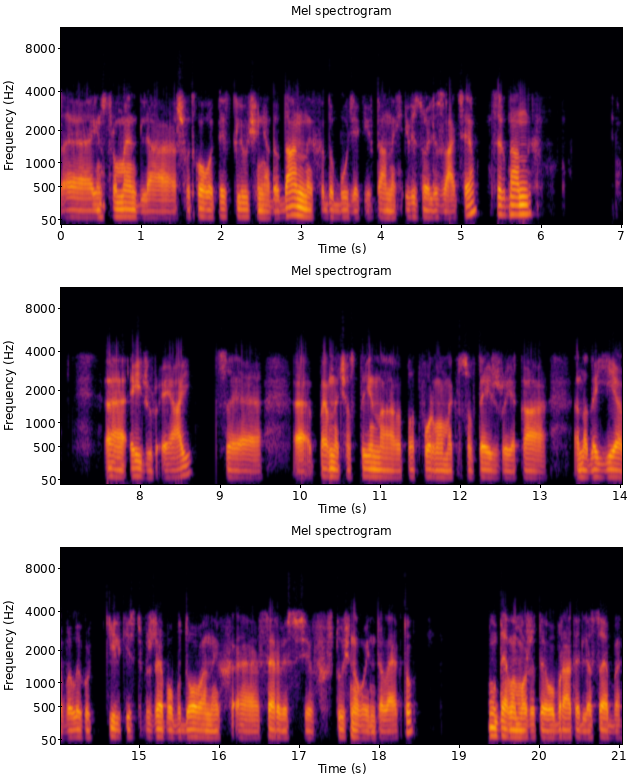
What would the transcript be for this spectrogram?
це інструмент для швидкого підключення до даних, до будь-яких даних і візуалізація цих даних. Azure AI це певна частина платформи Microsoft Azure, яка надає велику кількість вже побудованих е, сервісів штучного інтелекту, де ви можете обрати для себе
